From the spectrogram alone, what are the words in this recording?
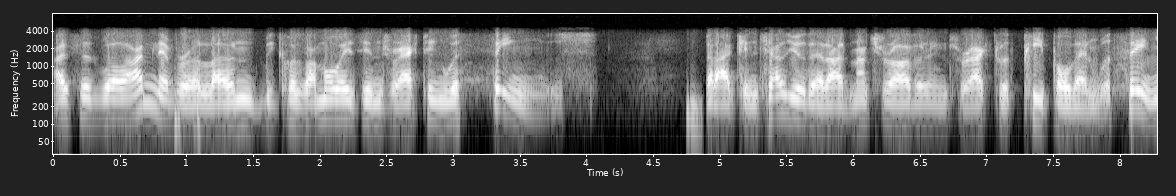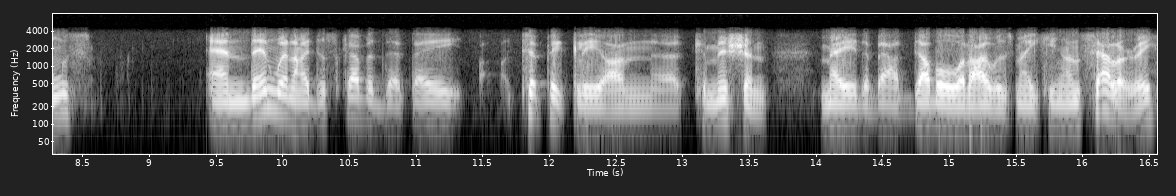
I said, well, I'm never alone because I'm always interacting with things. But I can tell you that I'd much rather interact with people than with things. And then when I discovered that they typically on uh, commission made about double what I was making on salary,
